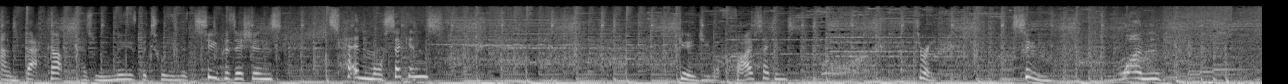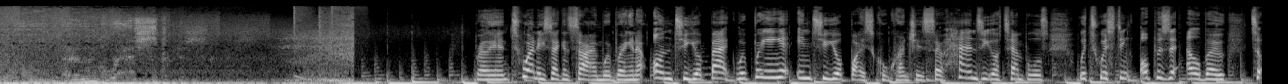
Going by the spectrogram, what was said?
and back up as we move between the two positions. 10 more seconds. Good, you got five seconds. Three, two, one. Brilliant. 20 seconds time. We're bringing it onto your back. We're bringing it into your bicycle crunches. So hands at your temples. We're twisting opposite elbow to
